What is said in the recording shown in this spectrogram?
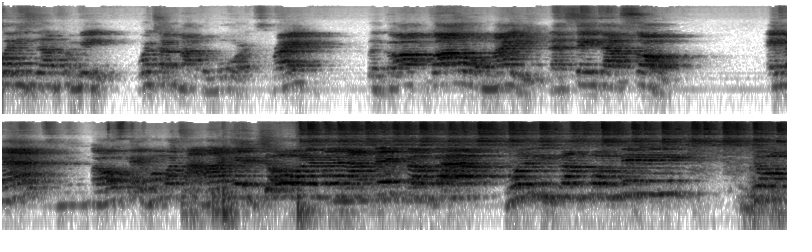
what he's done for me. We're talking about the Lord, right? The God, God Almighty that saved our soul. Amen? Okay, one more time. I get joy when I think about what he's done for me. Joy.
